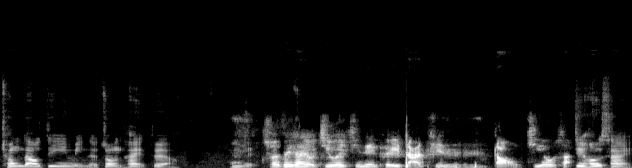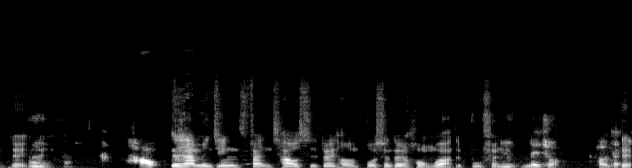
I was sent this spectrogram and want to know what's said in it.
冲到第一名的状态，对啊。嗯，所以非常有机会，今年可以打进到季后赛。季后赛，对，嗯，好，就是他们已经反超死对头波士顿红袜的部分。嗯，没错，好的。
